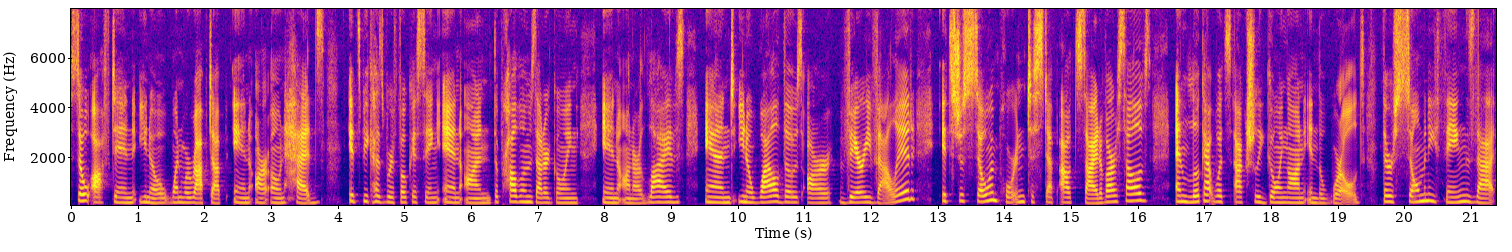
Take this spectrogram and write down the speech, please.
So often, you know, when we're wrapped up in our own heads, it's because we're focusing in on the problems that are going in on our lives. And, you know, while those are very valid, it's just so important to step outside of ourselves and look at what's actually going on in the world. There are so many things that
